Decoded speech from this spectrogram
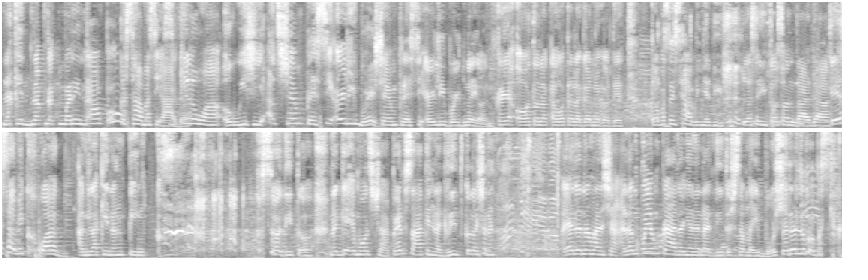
nakidnap na manina po. Kasama si Ada, si Kilwa, Owishi, at syempre si Early Bird. Syempre si Early Bird na yon. Kaya auto lang ako talaga ng Odette. Tapos ang sabi niya dito, lasing to sondada. Kaya sabi ko, wag. Ang laki ng pink. So dito, nag-emote siya. Pero sa akin, nag-greet ko lang siya ng... Ayan na naman siya. Alam ko yung plano niya na nandito siya sa may bush. Pero lumabas ako.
